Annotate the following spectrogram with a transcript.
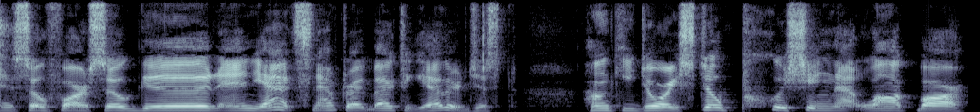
And so far so good. And yeah, it snapped right back together. Just hunky-dory. Still pushing that lock bar.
